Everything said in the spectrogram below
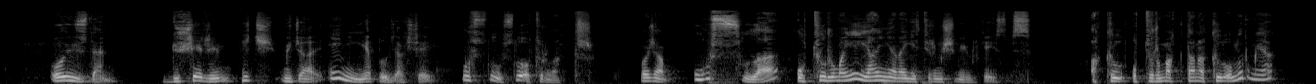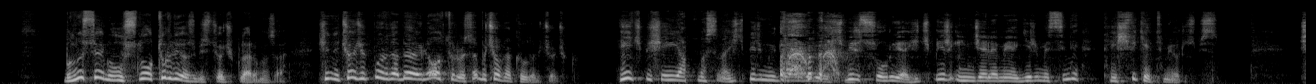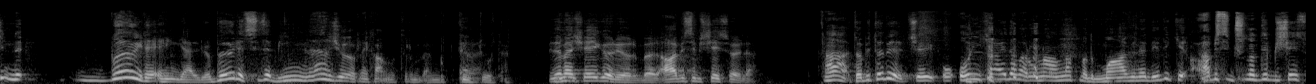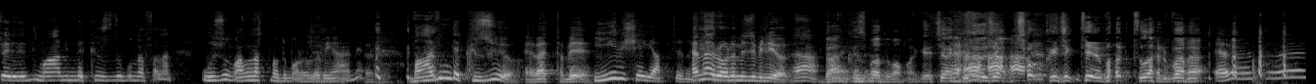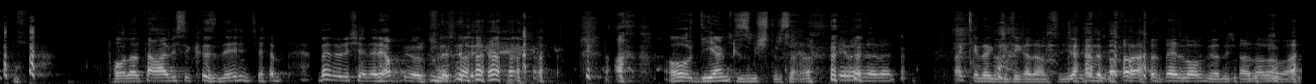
O yüzden düşerim hiç mücadele en iyi yapılacak şey uslu uslu oturmaktır. Hocam usla oturmayı yan yana getirmiş bir ülkeyiz biz. Akıl oturmaktan akıl olur mu ya? Bunu söyle uslu otur diyoruz biz çocuklarımıza. Şimdi çocuk burada böyle oturursa bu çok akıllı bir çocuk. Hiçbir şeyi yapmasına, hiçbir mücadele, hiçbir soruya, hiçbir incelemeye girmesini teşvik etmiyoruz biz. Şimdi böyle engelliyor. Böyle size binlerce örnek anlatırım ben bu kültürden. Bir de ben şeyi görüyorum böyle. Abisi bir şey söyler. Ha tabii tabii şey o, o hikayede var onu anlatmadım. Mavine dedi ki abisi şuna de bir şey söyle dedi. Mavin de kızdı buna falan. Uzun anlatmadım oraları yani. Mavin de kızıyor. Evet tabii. İyi bir şey yaptığını. Hemen düşünüyor. rolümüzü biliyoruz. Ha, Ben kızmadım ama geçen gün hocam çok gıcık diye baktılar bana. Evet evet. Polat abisi kız deyince ben öyle şeyler yapmıyorum. O diyen kızmıştır sana. evet evet. Hakikaten gıcık adamsın. Yani belli olmuyor dışarıdan ama.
